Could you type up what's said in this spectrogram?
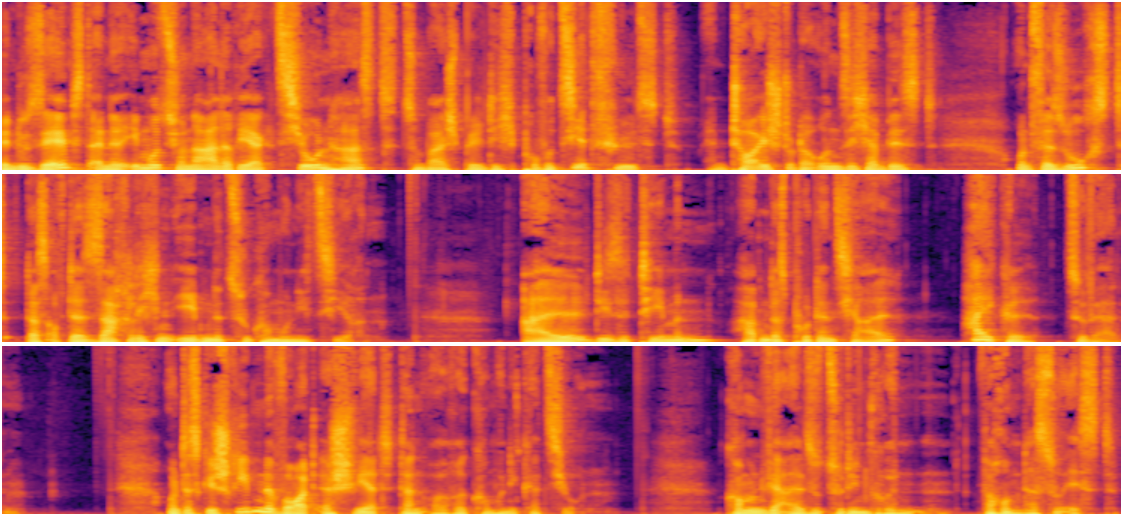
wenn du selbst eine emotionale Reaktion hast, zum Beispiel dich provoziert fühlst, enttäuscht oder unsicher bist und versuchst, das auf der sachlichen Ebene zu kommunizieren. All diese Themen haben das Potenzial, heikel zu werden. Und das geschriebene Wort erschwert dann eure Kommunikation. Kommen wir also zu den Gründen, warum das so ist.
